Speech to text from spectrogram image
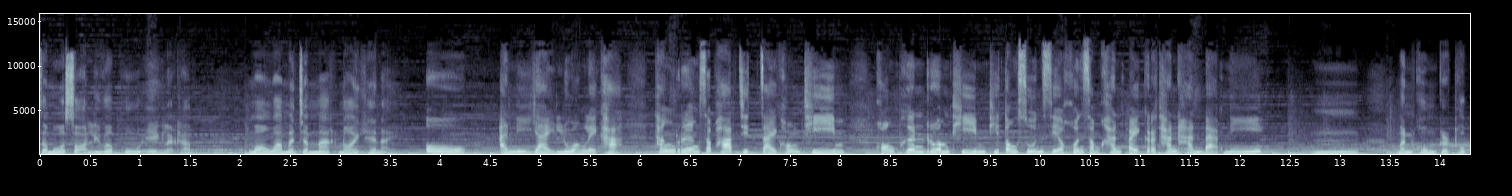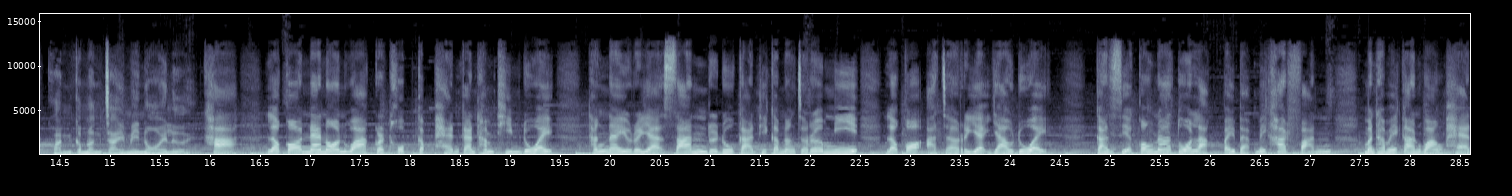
สโมสรลิเวอร์พูลเองล่ะครับ มองว่ามันจะมากน้อยแค่ไหน โอ้อันนี้ใหญ่หลวงเลยค่ะ ทั้งเรื่องสภาพจิตใจของทีม ของเพื่อนร่วมทีมที่ต้องสูญเสียคนสำคัญไปกระทันหันแบบนี้ อืม มันคงกระทบขวัญกำลังใจไม่น้อยเลย ค่ะ แล้วก็แน่นอนว่ากระทบกับแผนการทำทีมด้วย ทั้งในระยะสั้นฤดูกาลที่กำลังจะเริ่มนี่ แล้วก็อาจจะระยะยาวด้วย การเสียกองหน้าตัวหลักไปแบบไม่คาดฝัน มันทำให้การวางแผน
